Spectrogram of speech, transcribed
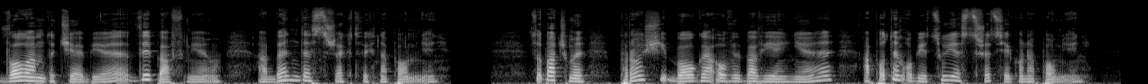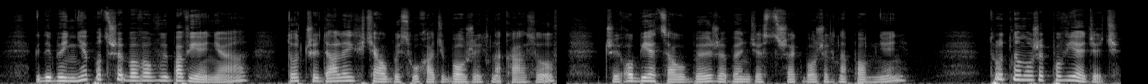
Wołam do Ciebie, wybaw mię, a będę strzegł Twych napomnień. Zobaczmy, prosi Boga o wybawienie, a potem obiecuje strzec Jego napomnień. Gdyby nie potrzebował wybawienia, to czy dalej chciałby słuchać Bożych nakazów, czy obiecałby, że będzie strzegł Bożych napomnień? Trudno może powiedzieć,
